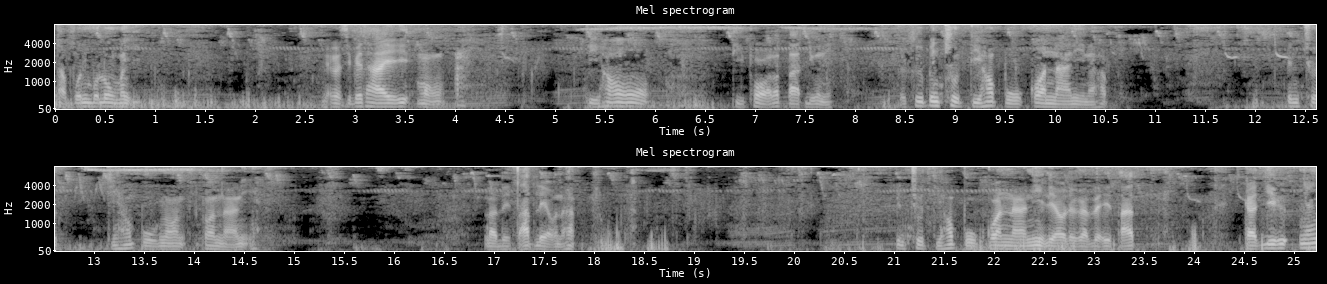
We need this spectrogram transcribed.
ถ้าฝนบ่ลงมาอีกเดี๋ยวก็สิไปไทยมองที่เฮาที่พ่อเราตัดอยู่นี่ก็คือเป็นชุดที่เฮาปลูกก่อนหน้านี้นะครับ เป็นชุดที่เฮาปลูกนอนก่อนหน้านี้ เราได้ตัดแล้วนะครับเป็นชุดที่เขาปลูกก่อนหน้านี้แล้วแล้วก็ได้ตัดก็ยือยัง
